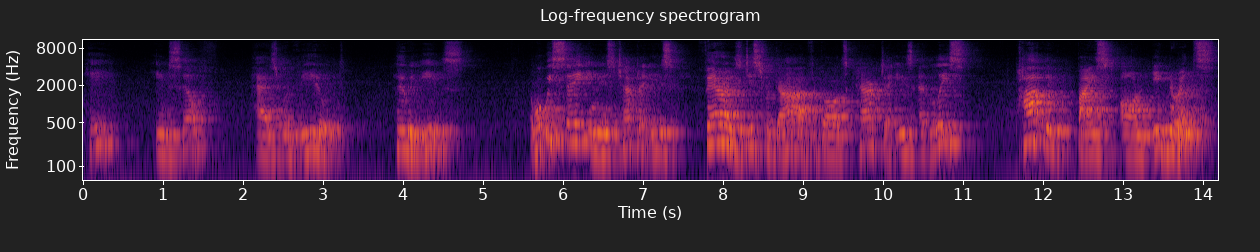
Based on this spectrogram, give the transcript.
he himself has revealed who he is. And what we see in this chapter is Pharaoh's disregard for God's character is at least partly based on ignorance,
